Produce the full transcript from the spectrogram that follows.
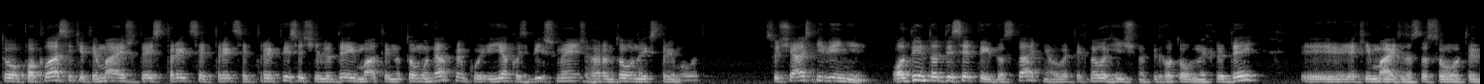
то по класіки ти маєш десь 30-33 тисячі людей мати на тому напрямку і якось більш-менш гарантовано їх стримувати. В сучасній війні один до 10 достатньо, але технологічно підготовлених людей, які мають застосовувати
